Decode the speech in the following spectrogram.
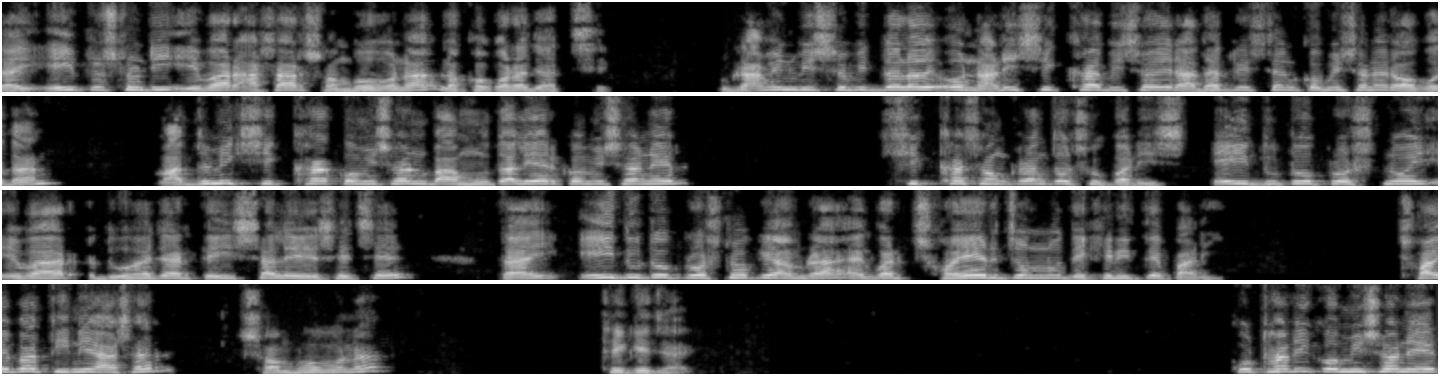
তাই এই প্রশ্নটি এবার আসার সম্ভাবনা লক্ষ্য করা যাচ্ছে। গ্রামীণ বিশ্ববিদ্যালয় ও নারী শিক্ষা বিষয়ে রাধাকৃষ্ণন কমিশনের অবদান, মাধ্যমিক শিক্ষা কমিশন বা মুতালিয়ার কমিশনের শিক্ষা সংক্রান্ত সুপারিশ। এই দুটো প্রশ্নই এবার দু হাজার তেইশ সালে এসেছে, তাই এই দুটো প্রশ্নকে আমরা একবার ছয়ের জন্য দেখে নিতে পারি। ছয় বা তিনে আসার সম্ভাবনা থেকে যায়। কোঠারি কমিশনের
